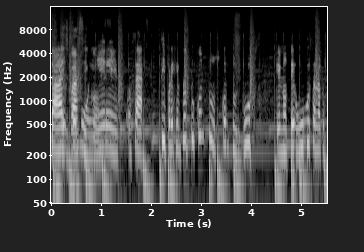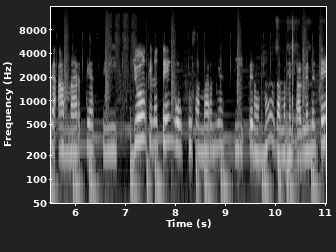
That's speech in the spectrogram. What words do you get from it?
tal Es como básico. eres. O sea, si por ejemplo tú con tus, con tus boobs que no te gustan, lo que sea, amarte así. Yo que no tengo, pues amarme así, pero no, o sea, lamentablemente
